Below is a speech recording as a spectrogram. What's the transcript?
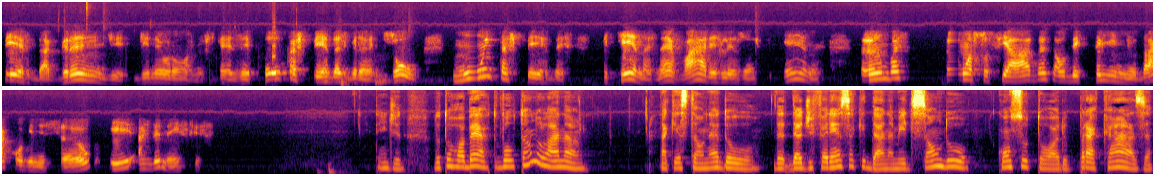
perda grande de neurônios, quer dizer, poucas perdas grandes ou muitas perdas pequenas, né, várias lesões pequenas, ambas estão associadas ao declínio da cognição e às demências. Entendido. Doutor Roberto, voltando lá na, na questão né, do, da, da diferença que dá na medição do consultório para casa,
